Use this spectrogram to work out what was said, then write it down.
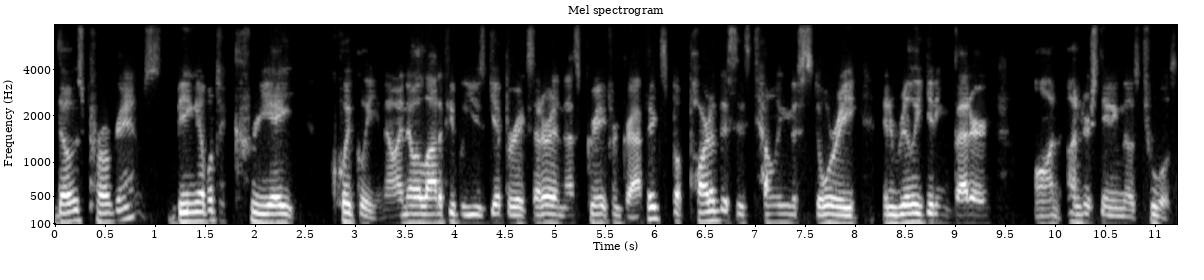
those programs being able to create quickly. Now, I know a lot of people use Gipper, et cetera, and that's great for graphics, but part of this is telling the story and really getting better on understanding those tools.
